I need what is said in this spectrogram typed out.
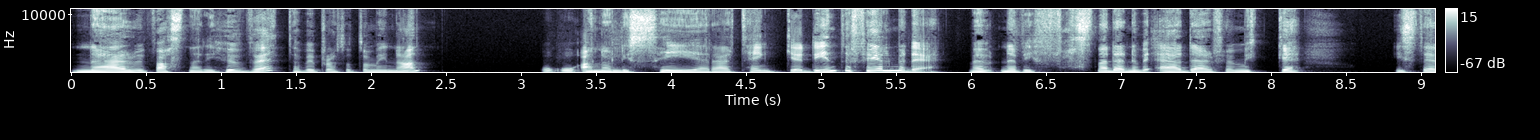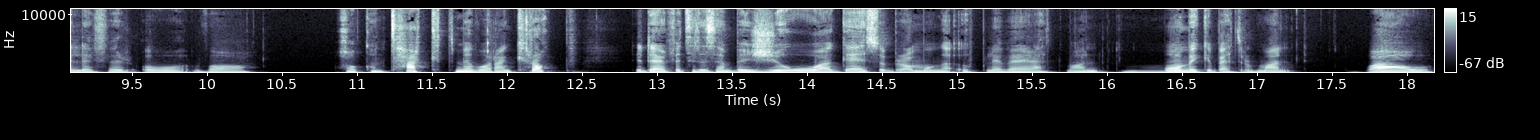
när vi fastnar i huvudet, har vi pratat om innan, och, och analyserar, tänker, det är inte fel med det, men när vi fastnar där, när vi är där för mycket, istället för att vara, ha kontakt med våran kropp. Det är därför till exempel yoga är så bra. Många upplever att man mår mycket bättre. Man, wow,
